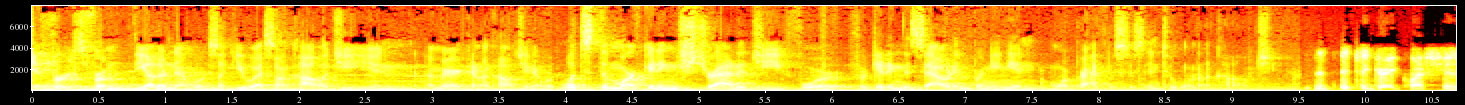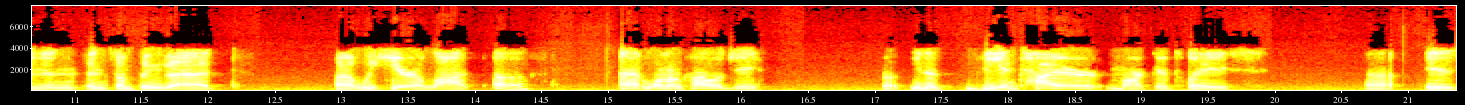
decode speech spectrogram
differs from the other networks like US Oncology and American Oncology Network. What's the marketing strategy for, for getting this out and bringing in more practices into One Oncology? It's a great question and, and something that uh, we hear a lot of at One Oncology. Uh, you know, the entire marketplace uh, is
